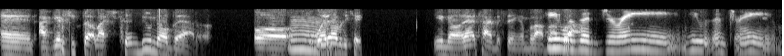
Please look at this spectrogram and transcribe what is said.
and I guess she felt like she couldn't do no better, or Mm. whatever the case, you know, that type of thing, and blah blah blah. He blah. was a dream. He was a dream.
